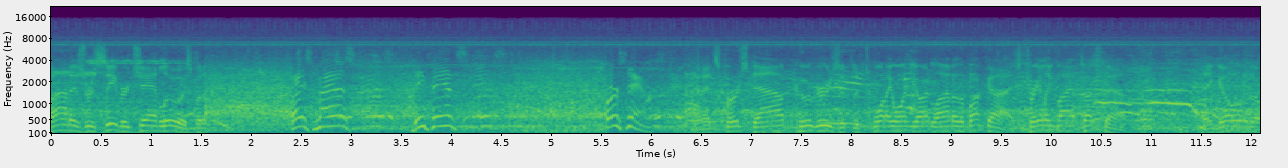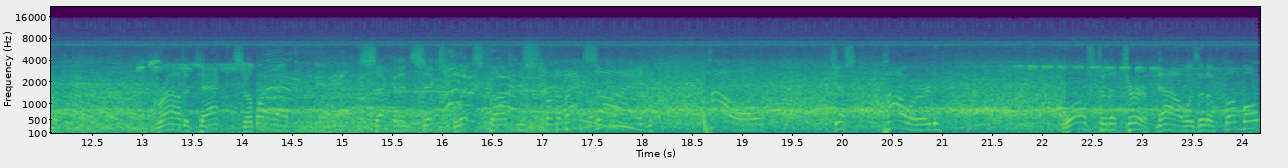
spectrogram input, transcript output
Found his receiver, Chad Lewis. But Face mask, defense, first down. And it's first down. Cougars at the 21-yard line of the Buckeyes, trailing by a touchdown. They go to the ground attack. So second and six. Blitz comes from the backside. Powell just powered Walsh to the turf. Now, was it a fumble?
